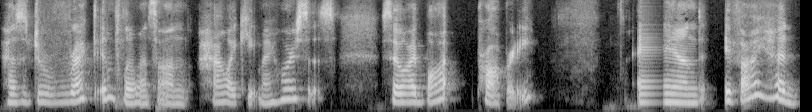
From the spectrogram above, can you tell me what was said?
has a direct influence on how I keep my horses. So I bought property. And if I had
